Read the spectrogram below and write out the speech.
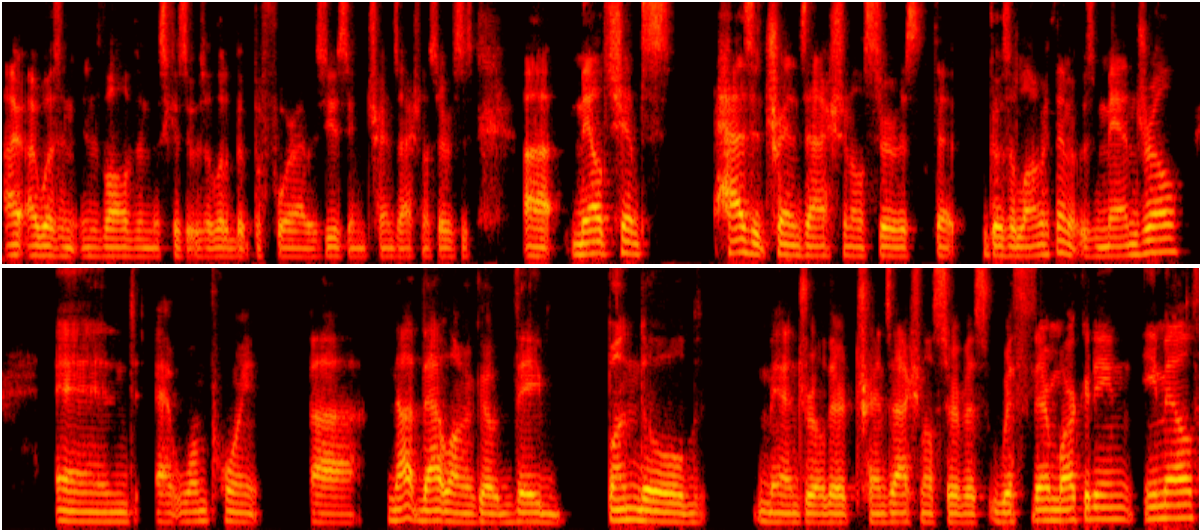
I, I, wasn't involved in this because it was a little bit before I was using transactional services. Uh, Mailchimp's has a transactional service that goes along with them. It was Mandrill, and at one point, uh, not that long ago, they bundled Mandrill, their transactional service, with their marketing emails,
